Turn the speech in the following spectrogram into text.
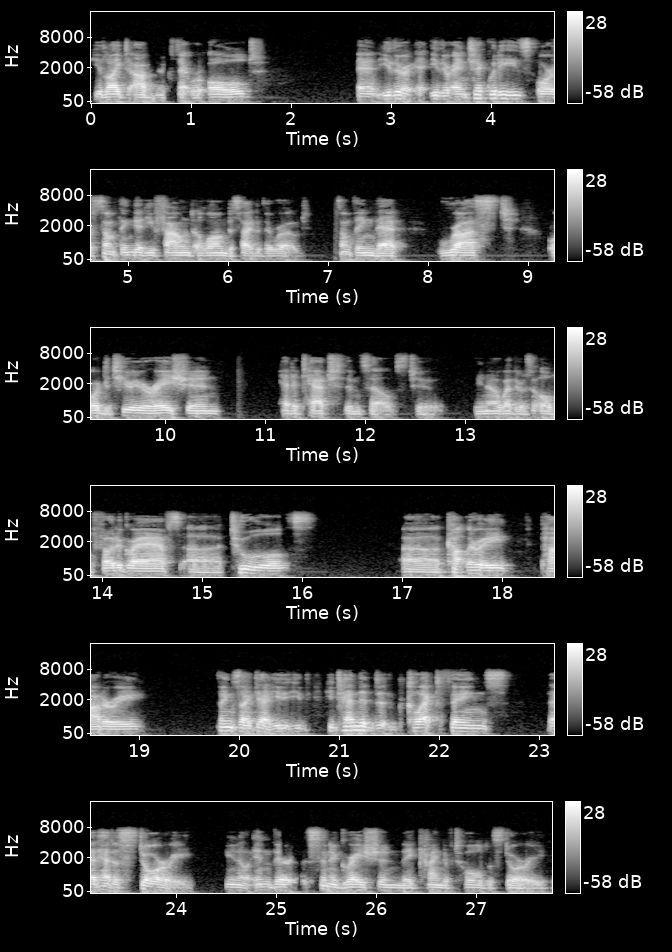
He liked objects that were old, and either either antiquities or something that he found along the side of the road, something that rust or deterioration had attached themselves to. You know, whether it was old photographs, uh, tools, uh, cutlery, pottery, things like that. He, he he tended to collect things that had a story. You know, in their disintegration, they kind of told a story.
